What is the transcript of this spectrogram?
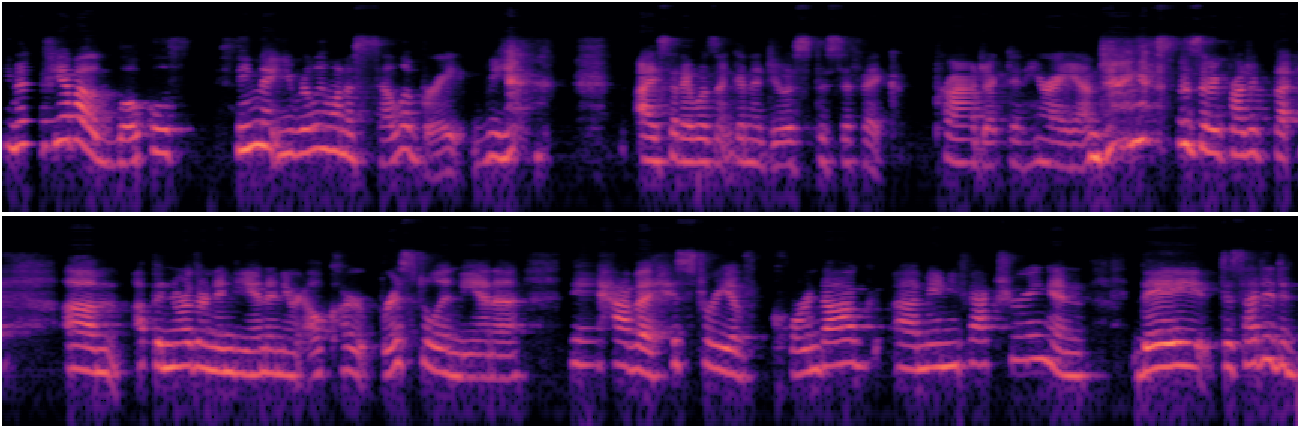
you know, if you have a local thing that you really want to celebrate, we, I said I wasn't going to do a specific project and here i am doing a specific project but um, up in northern indiana near elkhart bristol indiana they have a history of corn dog uh, manufacturing and they decided to,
